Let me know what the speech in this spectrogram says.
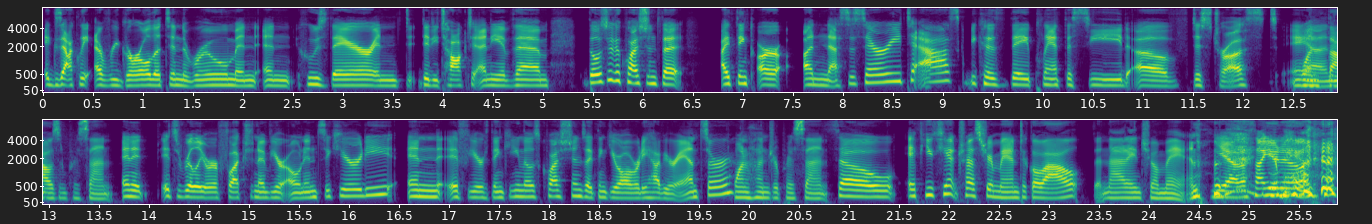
exactly every girl that's in the room and and who's there and d- did he talk to any of them? Those are the questions that I think are unnecessary to ask because they plant the seed of distrust and 1000%. and it it's really a reflection of your own insecurity and if you're thinking those questions i think you already have your answer 100%. so If you can't trust your man to go out, then that ain't your man. yeah that's not You your know? man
